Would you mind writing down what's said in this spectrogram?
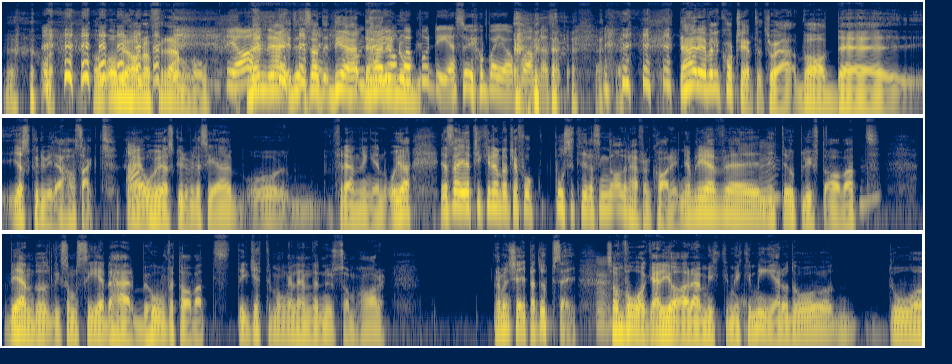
om, om jag har någon framgång. Ja. Men nej, så det, Om du här är jobbar nog, på det så jobbar jag på andra saker. det här är väl kort sett tror jag vad eh, jag skulle vilja ha sagt eh, och hur jag skulle vilja se förändringen. Och jag, jag, jag tycker ändå att jag får positiva signaler här från Karin. Jag blev eh, lite upplyft av att vi ändå liksom ser det här behovet av att det är jättemånga länder nu som har ja, men shapat upp sig. Som vågar göra mycket, mycket mer och då, då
